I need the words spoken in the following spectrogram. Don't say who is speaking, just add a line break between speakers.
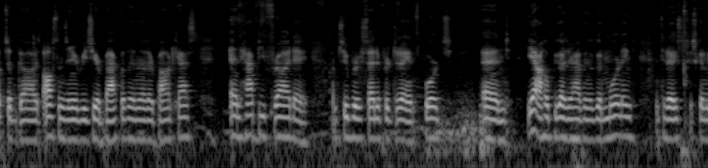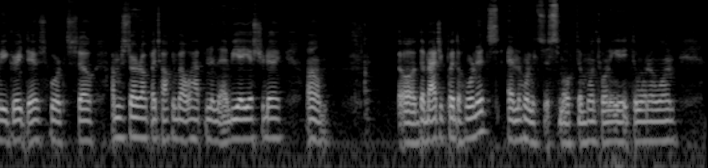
What's up, guys? Austin's interviews here, back with another podcast, and happy Friday. I'm super excited for today in sports, and yeah, I hope you guys are having a good morning. And today's just gonna be a great day of sports. So I'm gonna start off by talking about what happened in the NBA yesterday. Um, uh, the Magic played the Hornets, and the Hornets just smoked them, one twenty eight to one hundred one,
